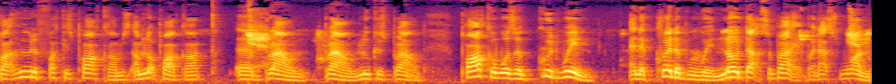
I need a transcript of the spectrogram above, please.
but who the fuck is Parker? I'm, I'm not Parker. Uh, Yeah. Browne, Browne, Lucas Browne. Parker was a good win and a credible win, no doubts about it. But that's one.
